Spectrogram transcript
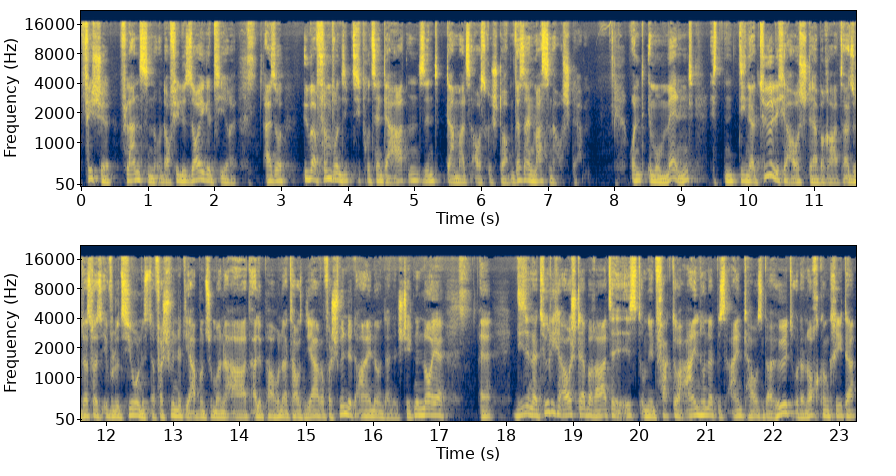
Fische, Pflanzen und auch viele Säugetiere. Also über 75 Prozent der Arten sind damals ausgestorben. Das ist ein Massenaussterben. Und im Moment ist die natürliche Aussterberate, also das, was Evolution ist, da verschwindet ja ab und zu mal eine Art, alle paar hunderttausend Jahre verschwindet eine und dann entsteht eine neue. Äh, diese natürliche Aussterberate ist um den Faktor 100 bis 1000 erhöht oder noch konkreter,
